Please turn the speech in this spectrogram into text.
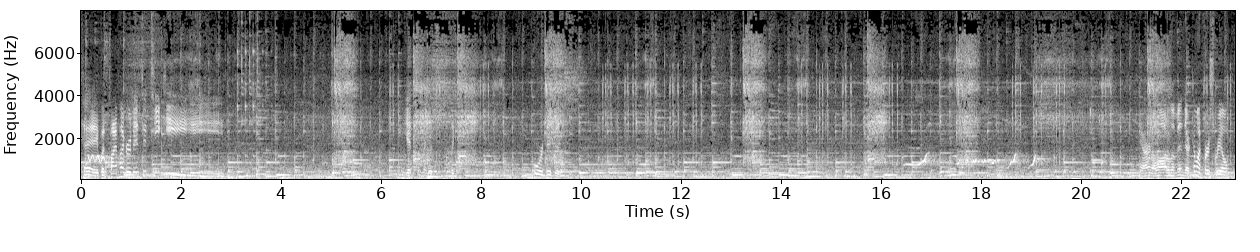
Okay, put 500 into Tiki. Get something with like four digits. There aren't a lot of them in there. Come on, first reel.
